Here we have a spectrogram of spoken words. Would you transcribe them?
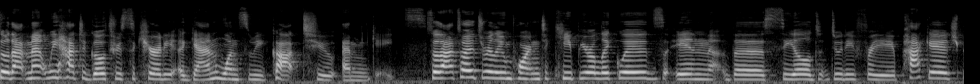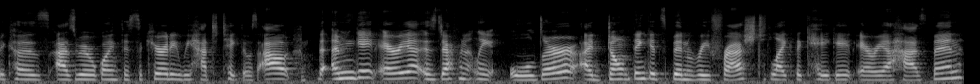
So that meant we had to go through security again once we got to M gates. So that's why it's really important to keep your liquids in the sealed duty-free package because as we were going through security, we had to take those out. The M gate area is definitely older. I don't think it's been refreshed like the K gate area has been.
